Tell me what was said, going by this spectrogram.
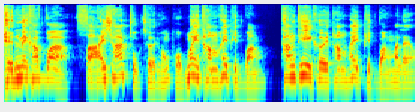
เห็นไหมครับว่าสายชาร์จฉุกเฉินของผมไม่ทำให้ผิดหวัง ทั้งที่เคยทำให้ผิดหวังมาแล้ว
